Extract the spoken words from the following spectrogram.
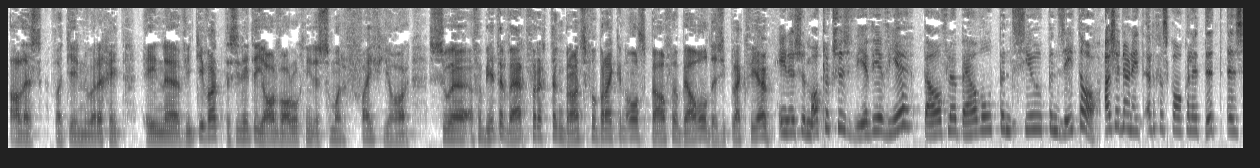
alles wat jy nodig het. En uh, weet jy wat, dis nie net 'n jaar waarog nie, dis sommer 5 jaar. So uh, vir beter werkverrigting, brandstofverbruik en al Bellflow Bellville, dis die plek vir jou. En is so maklik soos www.bellflowbellville.co.za. As jy nou net ingeskakel het, dit is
